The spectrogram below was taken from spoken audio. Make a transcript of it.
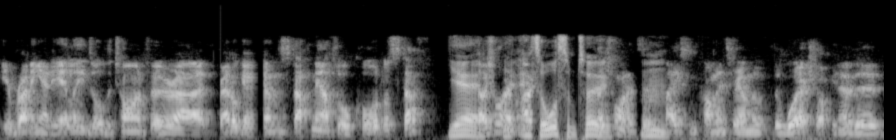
you're running out of air leads all the time for uh, rattle gun stuff now. It's all cordless stuff. Yeah. I just wanna- yeah, and it's awesome too. I just wanted to Mm. make some comments around the, the workshop. You know, the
